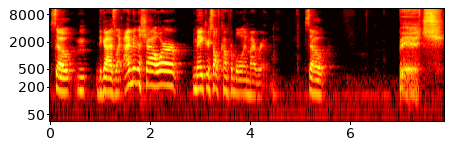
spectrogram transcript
So the guy's like, I'm in the shower. Make yourself comfortable in my room. So, bitch.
